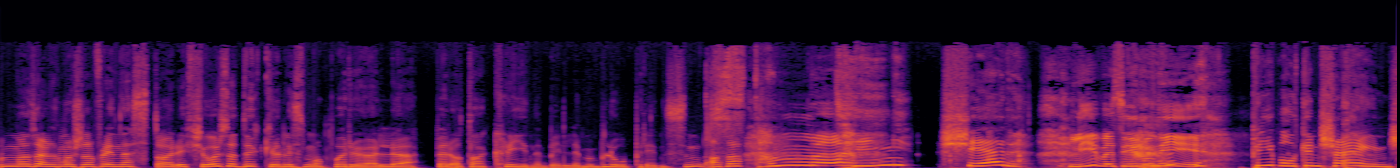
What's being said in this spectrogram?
Men så er det så morsomt, fordi Neste år i fjor så dukker hun liksom opp på rød løper og tar klinebilder med blodprinsen. Altså, Stemmer! Ting skjer! Livets ironi! People can change!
